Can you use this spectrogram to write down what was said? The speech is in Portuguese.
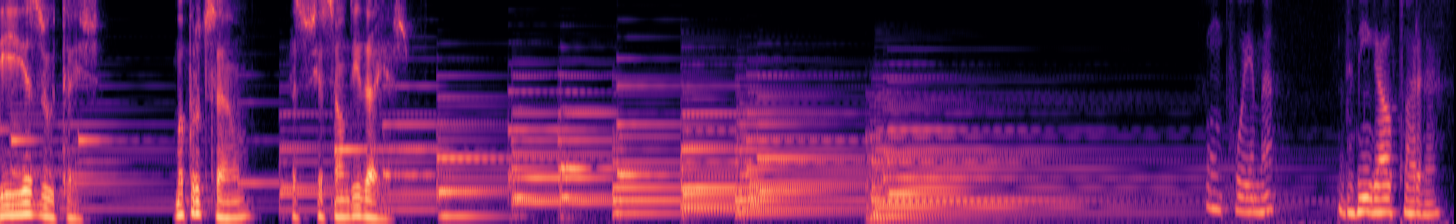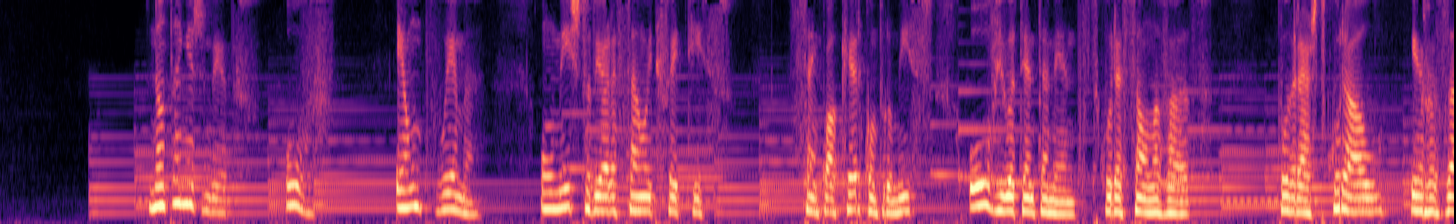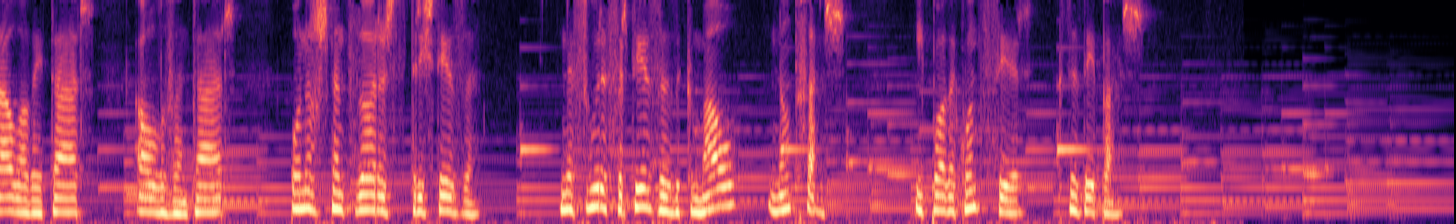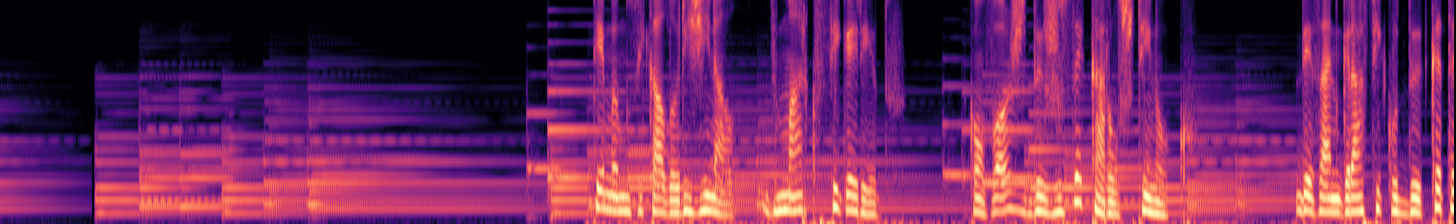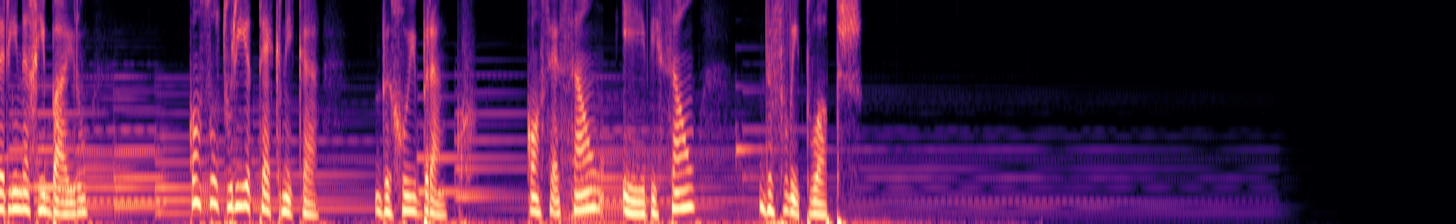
Ideias Úteis, uma produção, associação de ideias. Um poema de Miguel Torga. Não tenhas medo, ouve. É um poema, um misto de oração e de feitiço. Sem qualquer compromisso, ouve-o atentamente, de coração lavado. Poderás decorá-lo e rezá-lo ao deitar, ao levantar ou nas restantes horas de tristeza, na segura certeza de que mal não te faz e pode acontecer que te dê paz. Tema musical original de Marco Figueiredo, com voz de José Carlos Tinoco. Design gráfico de Catarina Ribeiro. Consultoria técnica de Rui Branco. Concessão e edição de Felipe Lopes.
